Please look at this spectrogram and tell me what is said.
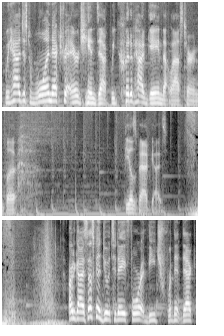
If we had just one extra energy in deck, we could have had game that last turn, but feels bad, guys. Alright guys, that's going to do it today for the Trevenant deck.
